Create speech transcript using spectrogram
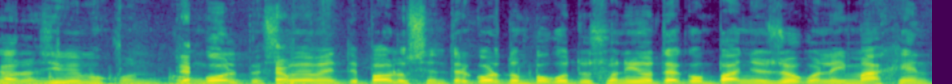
Claro, allí vemos con, con golpes, obviamente. Pablo, se entrecorta un poco tu sonido, te acompaño yo con la imagen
